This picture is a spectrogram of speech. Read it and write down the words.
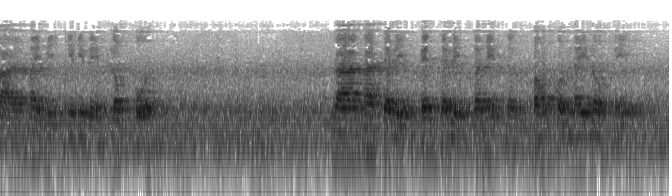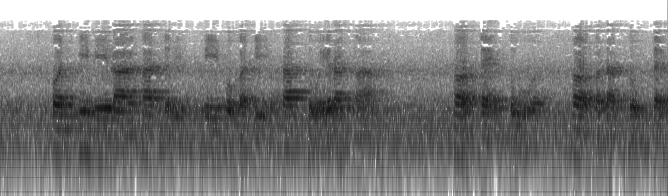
บายไม่มีกิเลสลบกวน ราคะจริตเป็นจริตชนิดหนึ่งของคนในโลกนี้ คนที่มีราคะจริตมีปกติรักสวยรักงามชอบแต่งตัวชอบประดับตกแต่ง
